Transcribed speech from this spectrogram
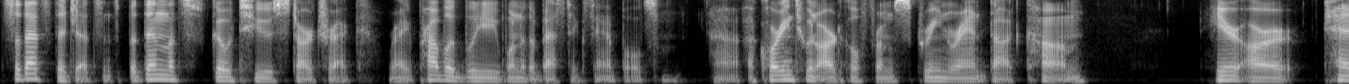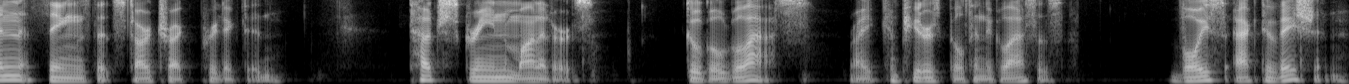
so that's the Jetsons. But then let's go to Star Trek, right? Probably one of the best examples. Uh, according to an article from ScreenRant.com, here are 10 things that Star Trek predicted touchscreen monitors, Google Glass, right? Computers built into glasses, voice activation,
